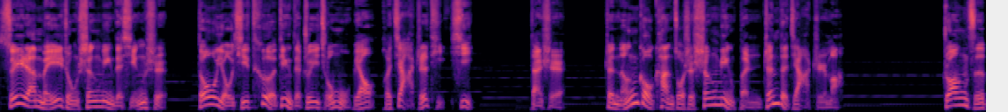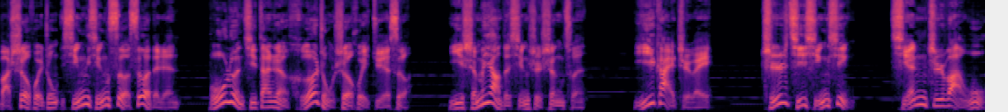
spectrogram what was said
虽然每一种生命的形式都有其特定的追求目标和价值体系，但是，这能够看作是生命本真的价值吗？庄子把社会中形形色色的人。不论其担任何种社会角色，以什么样的形式生存，一概指为持其行性，前知万物，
